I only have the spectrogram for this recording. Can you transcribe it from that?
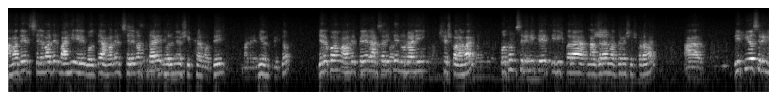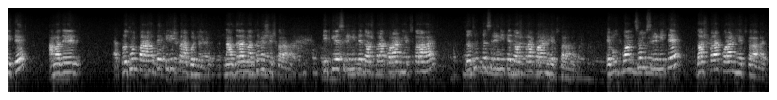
আমাদের সিলেবাসের বাহিরে বলতে আমাদের সিলেবাসটাই ধর্মীয় শিক্ষার মধ্যেই মানে নিয়ন্ত্রিত। যেরকম আমাদের প্লে নার্সারিতে নুরানি শেষ করা হয়, প্রথম শ্রেণীতে তিরিশ পারা নাজরার মাধ্যমে শেষ করা হয়, আর দ্বিতীয় শ্রেণীতে আমাদের প্রথম পারা হতে তিরিশ পারা পর্যন্ত নাজরার মাধ্যমে শেষ করা হয়। তৃতীয় শ্রেণীতে দশ পারা কোরআন হেফজ করা হয়, চতুর্থ শ্রেণীতে দশ পারা কোরআন হেফজ করা হয় এবং পঞ্চম শ্রেণীতে দশ পারা কোরআন হেফজ করা হয়।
